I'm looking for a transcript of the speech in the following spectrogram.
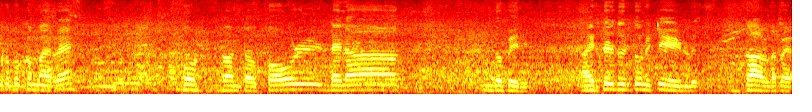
പ്രഭുക്കന്മാരുടെ പോൾ ഡെല എന്തോ പേര് ആയിരത്തി എഴുന്നൂറ്റി തൊണ്ണൂറ്റി ഏഴിൽ ആളുടെ.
